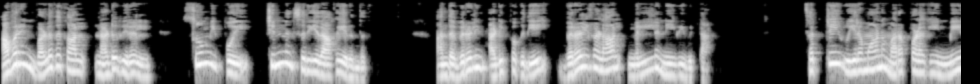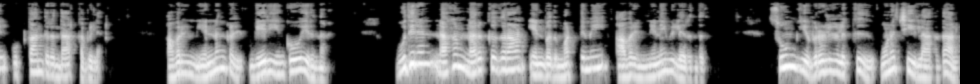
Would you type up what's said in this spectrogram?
அவரின் வலது கால் நடுவிரல் சூம்பிப் போய் சின்ன சிறியதாக இருந்தது. அந்த விரலின் அடிப்பகுதியை விரல்களால் மெல்ல நீவி விட்டான். சற்றே உயரமான மரப்பலகையின் மேல் உட்கார்ந்திருந்தார் கபிலர். அவரின் எண்ணங்கள் வேறு எங்கோ இருந்தன. உதிரன் நகம் நறுக்குகிறான் என்பது மட்டுமே அவரின் நினைவில் இருந்தது. சூம்பிய விரல்களுக்கு உணர்ச்சி இல்லாததால்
